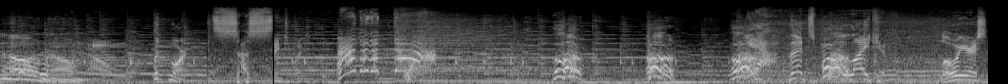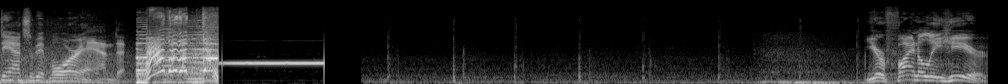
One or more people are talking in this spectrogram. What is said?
No, no, no. Put more sus into it. Yeah, that's more like it. Lower your stance a bit more and. You're finally here.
